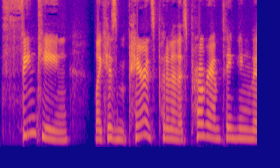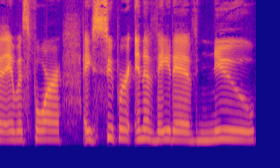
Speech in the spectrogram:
thinking like his parents put him in this program thinking that it was for a super innovative new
